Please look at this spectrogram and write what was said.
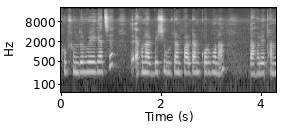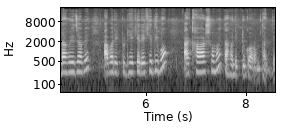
খুব সুন্দর হয়ে গেছে। তো এখন আর বেশি উল্টান পাল্টান করব না। তাহলে ঠান্ডা হয়ে যাবে। আবার একটু ঢেকে রেখে দিব। আর খাওয়ার সময় তাহলে একটু গরম থাকবে।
